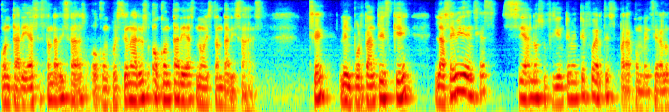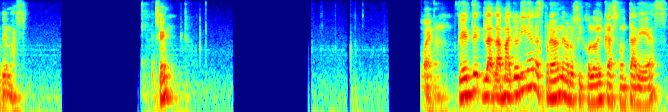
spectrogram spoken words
con tareas estandarizadas o con cuestionarios o con tareas no estandarizadas. ¿sí? Lo importante es que las evidencias sean lo suficientemente fuertes para convencer a los demás. ¿Sí? Bueno, la, mayoría de las pruebas neuropsicológicas son tareas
